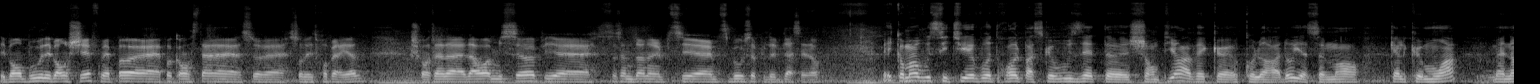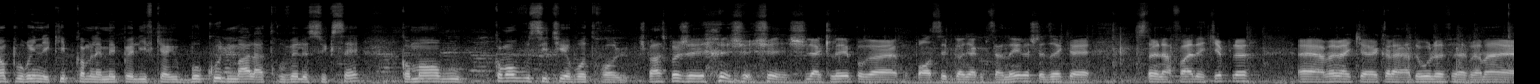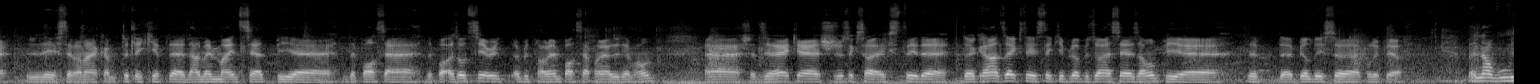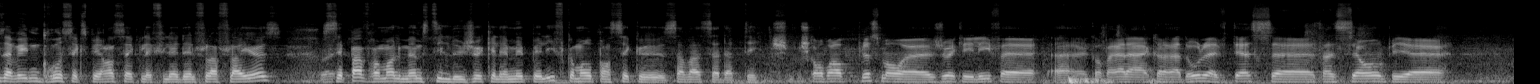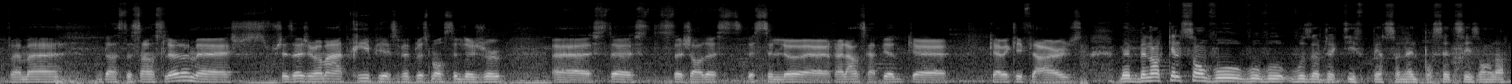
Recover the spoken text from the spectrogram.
des bons bouts, des bons chiffres, mais pas, euh, pas constants sur, sur les trois périodes. Je suis content d'avoir mis ça, puis ça, ça me donne un petit, un petit boost pour le début de la saison. Et comment vous situez votre rôle? Parce que vous êtes champion avec Colorado il y a seulement quelques mois. Maintenant, pour une équipe comme les Maple Leafs qui a eu beaucoup de mal à trouver le succès, comment vous, comment vous situez votre rôle? Je pense pas que je suis la clé pour, pour passer et gagner la Coupe année. Je te dirais que c'est une affaire d'équipe. Euh, même avec euh, Colorado, là, vraiment, euh, c'était vraiment comme toute l'équipe dans le même mindset. Puis de passer. De, eux autres, s'il y eu un peu de problème, passer à la première, deuxième ronde. je te dirais que je suis juste excité de, de grandir avec cette, équipe-là durant la saison, puis de, de builder ça pour les playoffs. Maintenant, vous, vous avez une grosse expérience avec les Philadelphia Flyers. C'est pas vraiment le même style de jeu que les Maple Leafs. Comment vous pensez que ça va s'adapter? Je, comprends plus mon euh, jeu avec les Leafs euh, euh, comparé à la Colorado, la vitesse, transition, puis vraiment dans ce sens-là. Mais je, te disais, j'ai vraiment appris, puis ça fait plus mon style de jeu. Ce genre de, style-là, relance rapide que avec les Flyers. Mais maintenant, quels sont vos, vos, vos, objectifs personnels pour cette saison-là?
